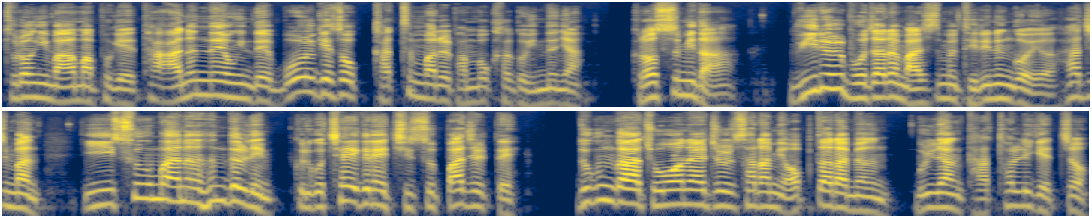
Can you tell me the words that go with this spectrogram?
두렁이 마음 아프게 다 아는 내용인데 뭘 계속 같은 말을 반복하고 있느냐. 그렇습니다. 위를 보자를 말씀을 드리는 거예요. 하지만 이 수많은 흔들림 그리고 최근에 지수 빠질 때 누군가 조언해 줄 사람이 없다라면 물량 다 털리겠죠.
